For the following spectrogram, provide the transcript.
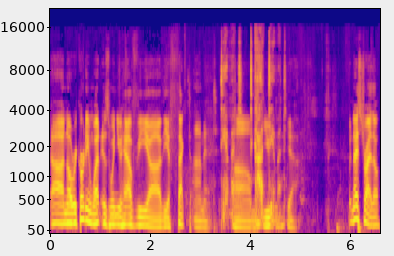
uh, no, recording wet is when you have the uh, the effect on it. Damn it. Um, God you- damn it. Yeah. But nice try though.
